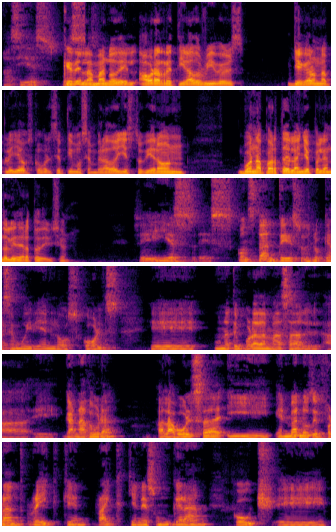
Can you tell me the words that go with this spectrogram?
Así es. Que de la mano del ahora retirado Rivers llegaron a playoffs como el séptimo sembrado y estuvieron buena parte del año peleando el liderato de división. Sí, y es, es constante, eso es lo que hace muy bien los Colts. Eh, una temporada más al, eh, ganadora a la bolsa y en manos de Frank Reich, quien, Reich, quien es un gran coach. Eh,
